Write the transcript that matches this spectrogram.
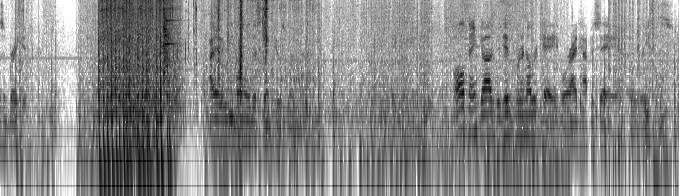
doesn't break it. I leave only this game to explain that. Well, thank God they didn't put another K, or I'd have to say, a racist.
